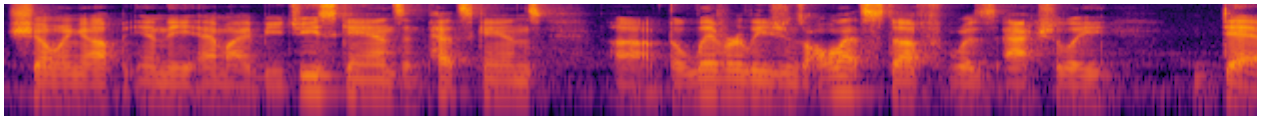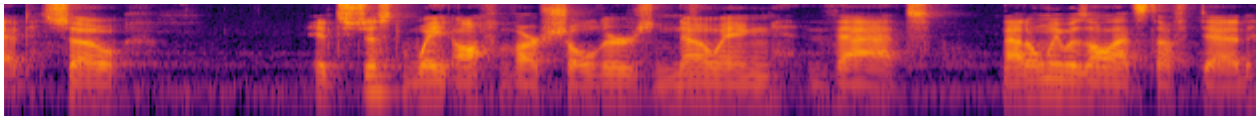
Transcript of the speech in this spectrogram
showing up in the MIBG scans and PET scans. Uh, the liver lesions, all that stuff was actually dead. So it's just weight off of our shoulders knowing that not only was all that stuff dead,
